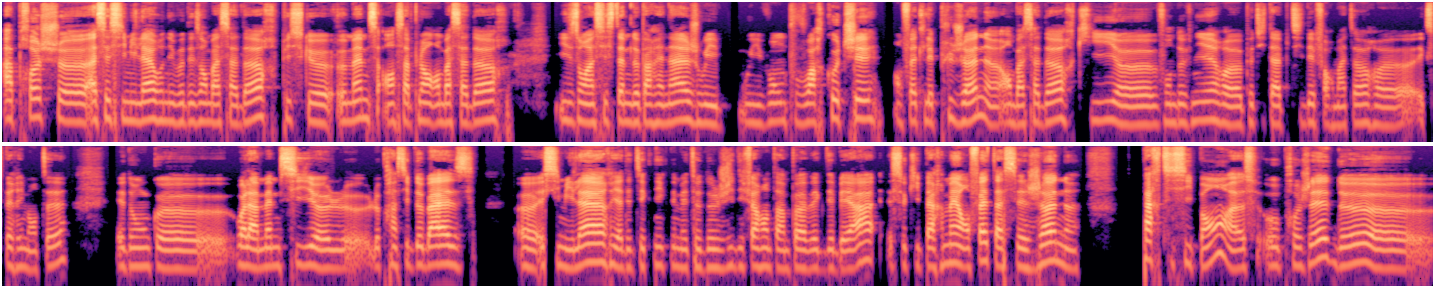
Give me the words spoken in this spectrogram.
approche assez similaire au niveau des ambassadeurs, puisque eux-mêmes, en s'appelant ambassadeurs, ils ont un système de parrainage où ils, vont pouvoir coacher en fait les plus jeunes ambassadeurs qui vont devenir petit à petit des formateurs expérimentés. Et donc voilà, même si le, principe de base est similaire. Il y a des techniques, des méthodologies différentes un peu avec DBA, ce qui permet en fait à ces jeunes participants au projet de,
